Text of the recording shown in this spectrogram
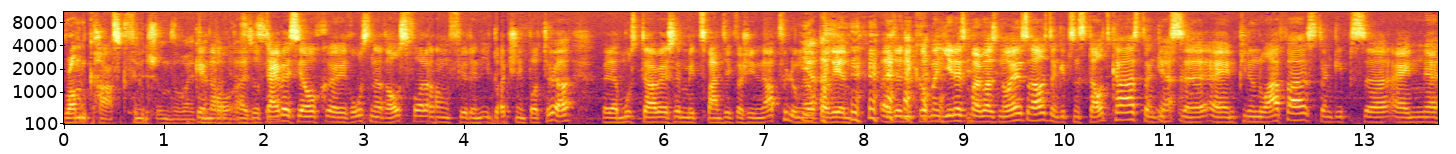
Rum Cask Finish und so weiter. Genau, also ist ja- teilweise auch äh, großen Herausforderungen für den deutschen Importeur, weil er muss teilweise mit 20 verschiedenen Abfüllungen Ja. operieren. Also die kommen jedes Mal was Neues raus, dann gibt es ein Stoutcast, dann gibt es Ja. äh, ein Pinot Noir Fass, dann gibt es äh, ein äh,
